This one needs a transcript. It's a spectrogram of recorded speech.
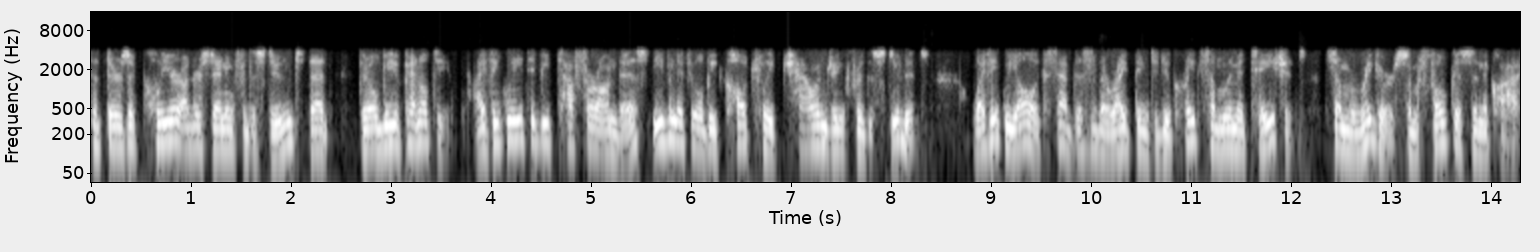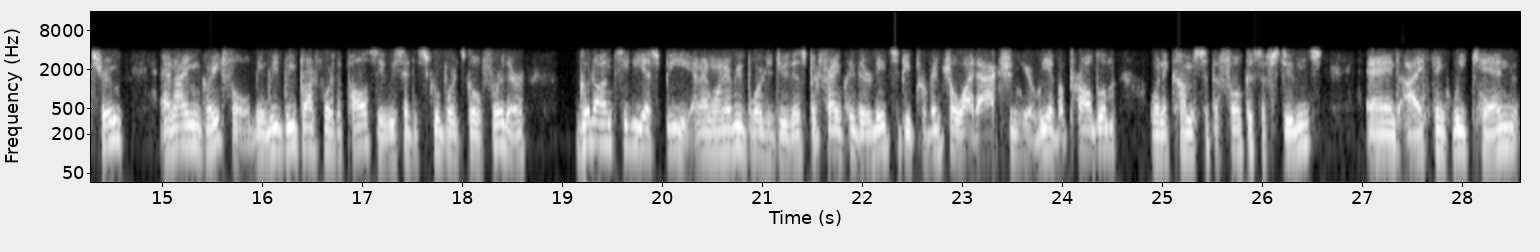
that there's a clear understanding for the student that there will be a penalty. I think we need to be tougher on this, even if it will be culturally challenging for the students. Well, I think we all accept this is the right thing to do. Create some limitations, some rigor, some focus in the classroom. And I'm grateful. I mean, we, we brought forth a policy. We said the school boards go further. Good on CDSB, and I want every board to do this. But frankly, there needs to be provincial wide action here. We have a problem when it comes to the focus of students. And I think we can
